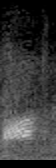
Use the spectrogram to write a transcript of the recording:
Beat.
